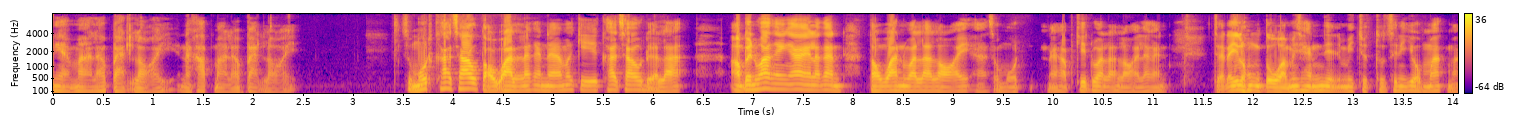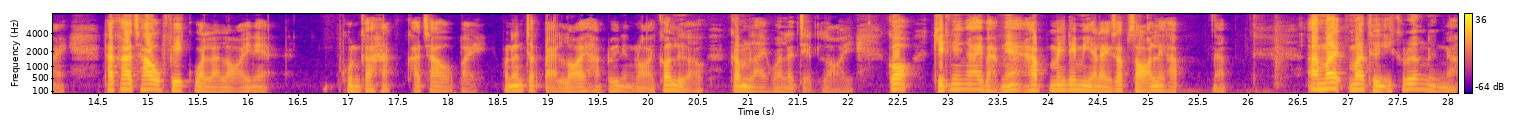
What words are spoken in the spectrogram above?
เนี่ยมาแล้ว 800นะครับมาแล้ว 800 สมมติค่าเช่าต่อวันแล้วกันนะ เมื่อกี้ค่าเช่าเดือนละ เอาเป็นว่าง่าย ๆ แล้วกัน ต่อวันวันละร้อยอะสมมตินะครับ คิดวันละร้อยแล้วกัน จะได้ลงตัวไม่ใช่นั้นจะมีจุดทุนนิยมมากมาย ถ้าค่าเช่าฟิกวันละร้อยเนี่ย คุณก็หักค่าเช่าไป เพราะนั้นจาก 800 หักด้วย 100 ก็เหลือกำไรวันละ 700 ก็คิดง่าย ๆ แบบนี้ครับ ไม่ได้มีอะไรซับซ้อนเลยครับนะอะมามาถึงอีกเรื่องหนึ่งนะ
